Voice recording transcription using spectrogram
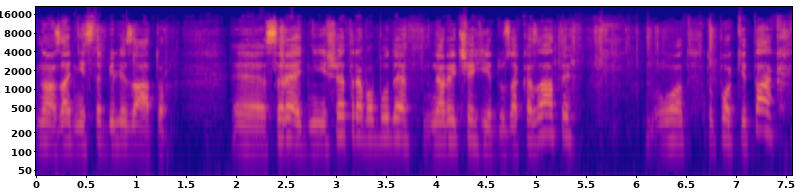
на задній стабілізатор. Е, середній. І ще треба буде на рычаги заказати. От, то поки так,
